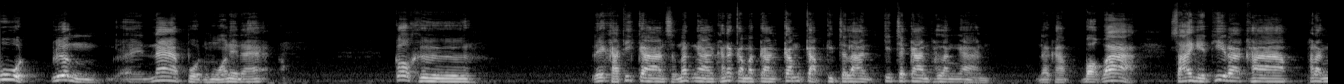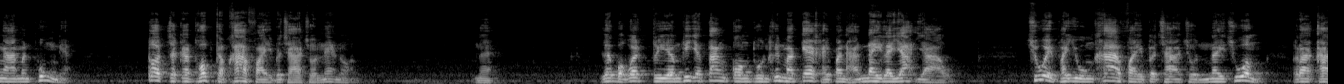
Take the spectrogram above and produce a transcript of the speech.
พูดเรื่องหน้าปวดหัวเนี่ยนะฮะก็คือ เลขาธิการสำนักงานคณะกรรมการกำกับกิจการกิจการพลังงานนะครับ บอกว่าสาเหตุที่ราคาพลังงานมันพุ่งเนี่ยก็จะกระทบกับค่าไฟประชาชนแน่นอนนะแล้วบอกว่าเตรียมที่จะตั้งกองทุนขึ้นมาแก้ไขปัญหาในระยะยาว ช่วยพยุงค่าไฟประชาชนในช่วงราคา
